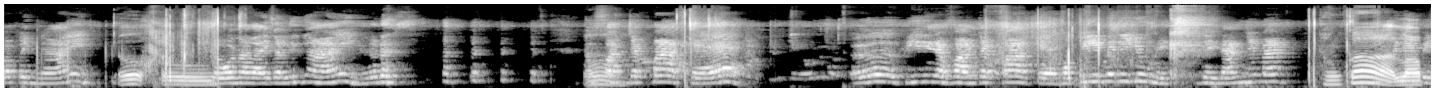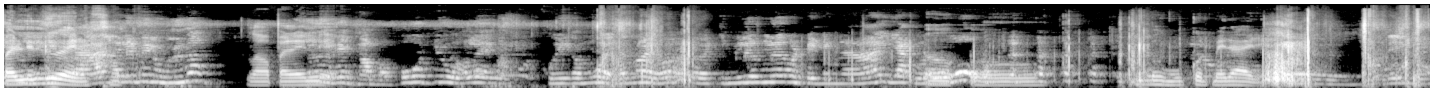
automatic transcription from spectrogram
ว่าเป็นไง เออเออโดนอะไรกันหรือไงก็เลย อ่าฟังจากปากแก เออ พี่จะฟังจากปากแกเพราะพี่ไม่ได้อยู่ในในนั้นใช่ไหมผมก็รอไปเรื่อยๆนะครับก็เลยไม่รู้เรื่องรอไปเอเรื่ออยเห็นเขามาพูดอยู่ก็เลย คุยกับหมวยกันหน่อยว่าเออจริงเรื่องเรื่องมันเป็นยังไงอยากๆเอรู้อเออผมกดไม่ได้เออได้รู้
